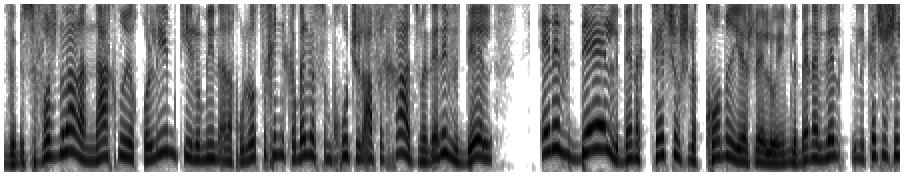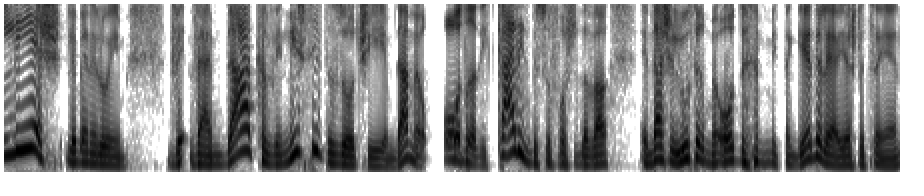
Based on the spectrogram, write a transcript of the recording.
ובסופו של דבר אנחנו יכולים, כאילו מין, אנחנו לא צריכים לקבל את הסמכות של אף אחד, זאת אומרת אין הבדל, אין הבדל בין הקשר של הכומר יש לאלוהים לבין ההבדל, לקשר שלי יש לבין אלוהים. והעמדה הקלוויניסטית הזאת, שהיא עמדה מאוד רדיקלית בסופו של דבר, עמדה שלותר מאוד מתנגד אליה, יש לציין,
